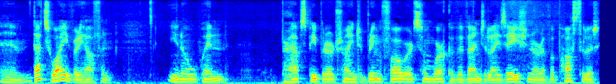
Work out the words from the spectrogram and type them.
Um, that's why very often, you know, when perhaps people are trying to bring forward some work of evangelization or of apostolate,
